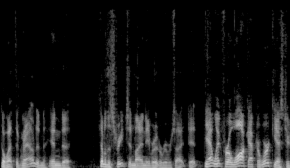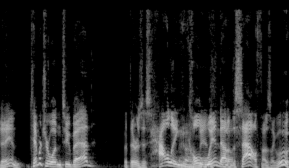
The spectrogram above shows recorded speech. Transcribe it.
to wet the ground and, and uh, some of the streets in my neighborhood of Riverside did. Yeah, I went for a walk after work yesterday, and temperature wasn't too bad, but there was this howling Oh, cold man. wind out Oh. of the south. I was like, ooh.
